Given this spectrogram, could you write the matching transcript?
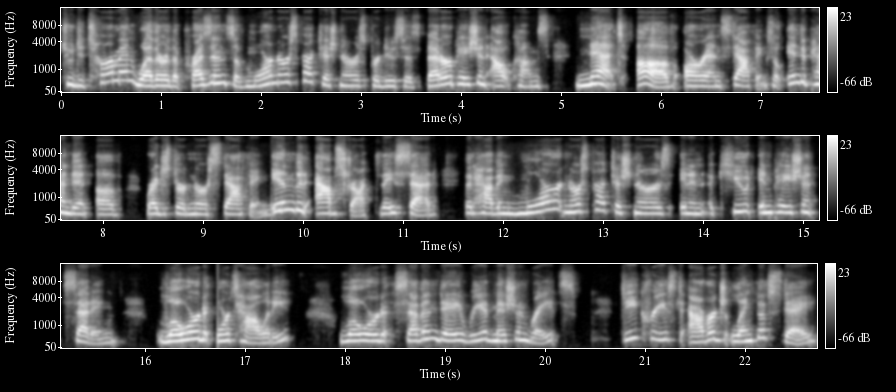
to determine whether the presence of more nurse practitioners produces better patient outcomes net of RN staffing. So independent of registered nurse staffing. In the abstract, they said that having more nurse practitioners in an acute inpatient setting lowered mortality, lowered seven day readmission rates, decreased average length of stay,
